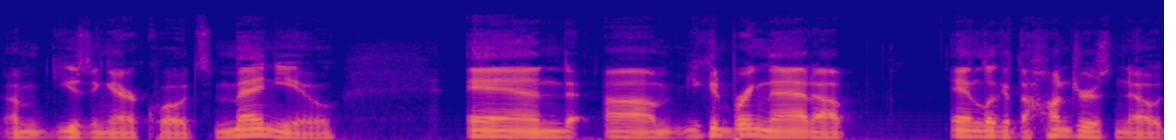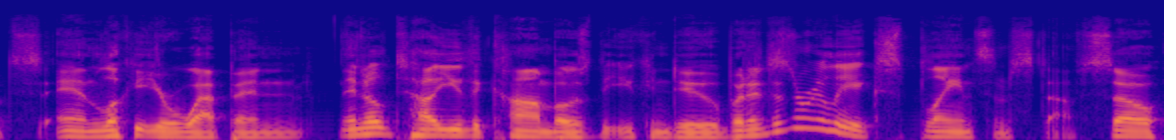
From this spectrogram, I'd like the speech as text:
I'm using air quotes, menu, and um, you can bring that up and look at the hunter's notes and look at your weapon, and it'll tell you the combos that you can do, but it doesn't really explain some stuff. So,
